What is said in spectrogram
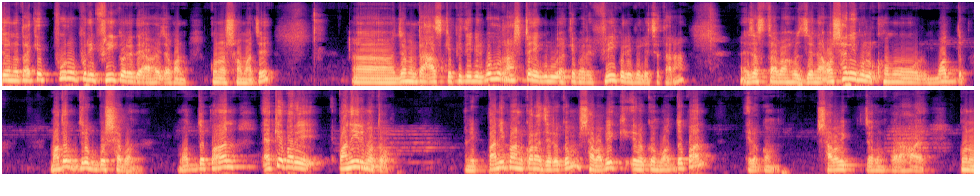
যৌনতাকে পুরোপুরি ফ্রি করে দেওয়া হয় যখন কোন সমাজে। যেমনটা আজকে পৃথিবীর বহু রাষ্ট্রে এগুলো একেবারে ফ্রি করে ফেলেছে তারা। জাস্তাবাহু জেনা অসারিবুল খমুর, মদ, মাদকদ্রব্য সেবন, মদ্যপান একেবারে পানির মতো। মানে পানি পান করা যেরকম স্বাভাবিক, এরকম মদ্যপান এরকম স্বাভাবিক যখন করা হয়। কোনো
